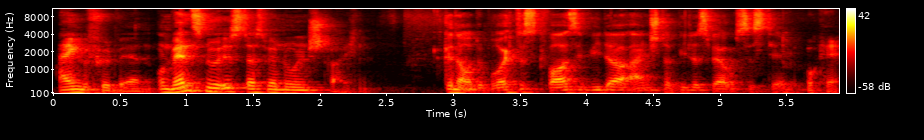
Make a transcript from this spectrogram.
eingeführt werden. Und wenn es nur ist, dass wir Nullen streichen. Genau, du bräuchtest quasi wieder ein stabiles Währungssystem. Okay.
